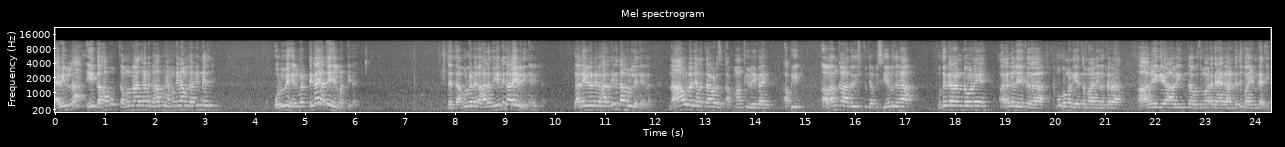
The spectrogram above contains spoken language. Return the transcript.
ඇවිල්ලා ඒ ගහපු තමුන්නාසලට ගහපු හැම කෙනාම දකින්න ඇතිනේ. ඔළුවේ හෙල්මට් එකයි අතේ හෙල්මට් එකයි. දැන් දඹුල්ලට ගහලා තියෙන්නේ ගලේ වලින් ඇවිල්ලා. ගලේ වලට ගහලා තියෙන්නේ දඹුල්ලෙන් ඇවිල්ලා. නාවුල ජනතාවට අප- මං කිව්වේ ඒකයි අපි අවංක ආදරිස්තුති අපි සියලු දෙනා පුද කරන්න ඕනේ අරගලය කරා බොහොම නියතමානීව කරා ආවේගය ආවින්ද ඔබතුමාට කෑ ගහන්නද බයින්න ඇති.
